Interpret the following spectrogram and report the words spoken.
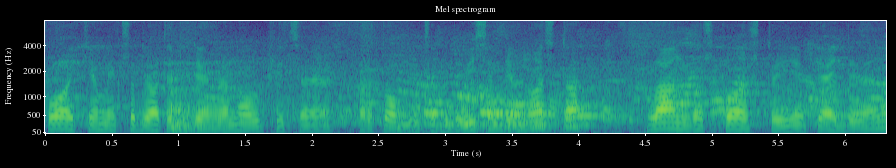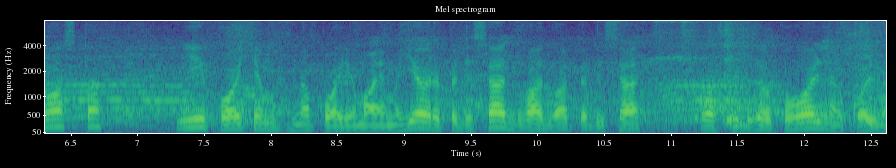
Потім, якщо додати туди гранолки, це картоплю, це буде 8,90. Лангош коштує 5,90. І потім напої маємо євро 50, 2, 2,50. Коштує безалкогольне, алкогольне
